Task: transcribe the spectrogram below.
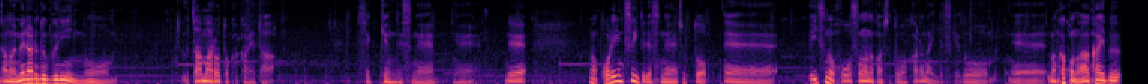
あのエメラルドグリーンの歌丸と書かれた石鹸ですね、えー、で、まあ、これについてですねちょっと、えー、いつの放送なのかちょっとわからないんですけど、えーまあ、過去のアーカイブ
